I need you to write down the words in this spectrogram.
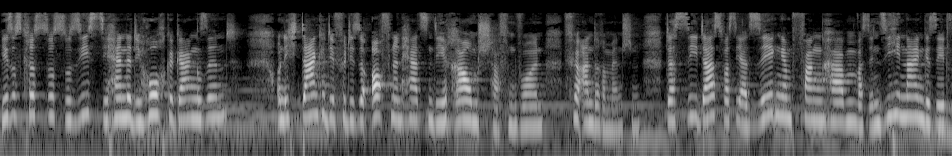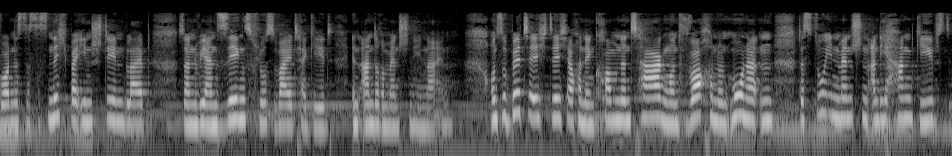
Jesus Christus, du siehst die Hände, die hochgegangen sind. Und ich danke dir für diese offenen Herzen, die Raum schaffen wollen für andere Menschen. Dass sie das, was sie als Segen empfangen haben, was in sie hineingesät worden ist, dass es nicht bei ihnen stehen bleibt, sondern wie ein Segensfluss weitergeht in andere Menschen hinein. Und so bitte ich dich auch in den kommenden Tagen und Wochen und Monaten, dass du ihnen Menschen an die Hand gibst,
